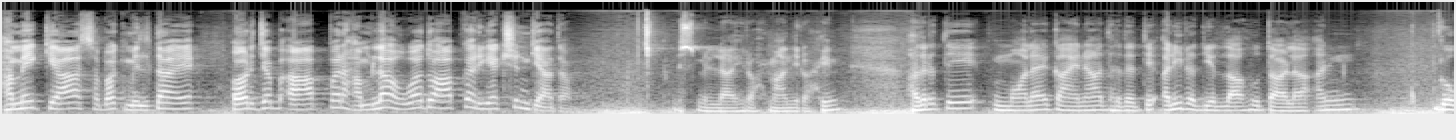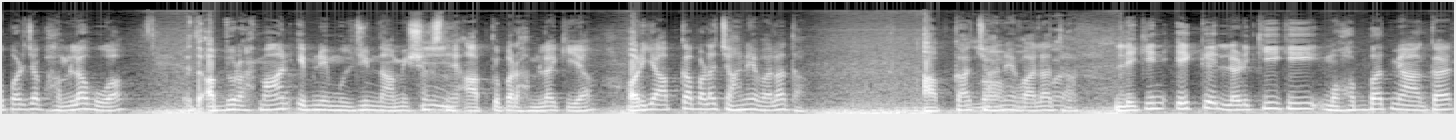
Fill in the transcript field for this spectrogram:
हमें क्या सबक मिलता है? और जब आप पर हमला हुआ तो आपका रिएक्शन क्या था? बिस्मिल्लाहिर्रहमानिर्रहीम। हज़रत मौला कायनात हज़रत अली रदी अल्लाह ताला अन के ऊपर जब हमला हुआ तो अब्दुलरहमान इबन मुलजिम नामी शख्स ने आपके ऊपर हमला किया और यह आपका बड़ा चाहने वाला था। आपका चाहने वाला था। लेकिन एक लड़की की मोहब्बत में आकर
